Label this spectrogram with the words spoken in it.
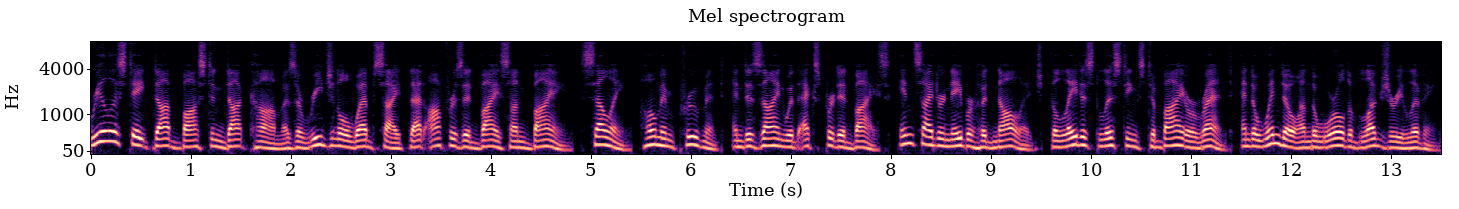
Realestate.boston.com is a regional website that offers advice on buying, selling, home improvement, and design with expert advice, insider neighborhood knowledge, the latest listings to buy or rent, and a window on the world of luxury living.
